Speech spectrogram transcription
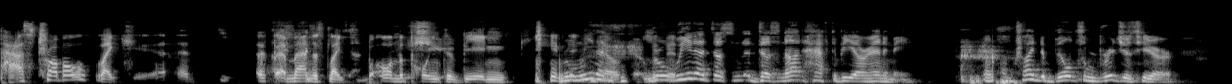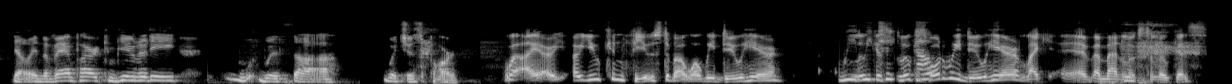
past trouble, like uh, Amanda's like on the point of being. You Rowena, know. Rowena does does not have to be our enemy. I'm, I'm trying to build some bridges here. You know, in the vampire community, w- with uh, witches part. Well, I, are are you confused about what we do here, We, we Lucas? take Lucas, out- what do we do here? Like uh, Amanda looks to Lucas.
